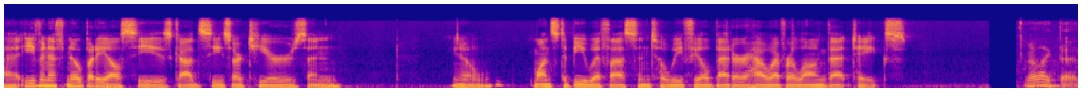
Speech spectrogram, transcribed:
that even if nobody else sees god sees our tears and you know wants to be with us until we feel better however long that takes I like that.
